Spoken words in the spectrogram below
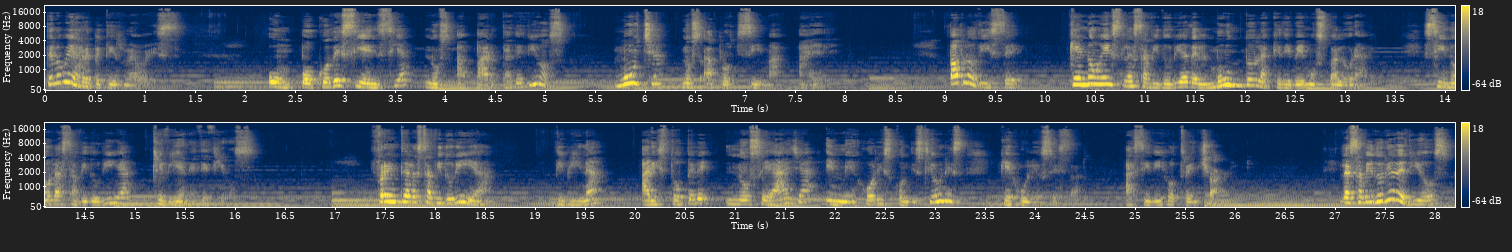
Te lo voy a repetir una vez. Un poco de ciencia nos aparta de Dios, mucha nos aproxima a Él. Pablo dice que no es la sabiduría del mundo la que debemos valorar, sino la sabiduría que viene de Dios. Frente a la sabiduría divina, Aristóteles no se halla en mejores condiciones que Julio César. Así dijo Trenchard. La sabiduría de Dios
